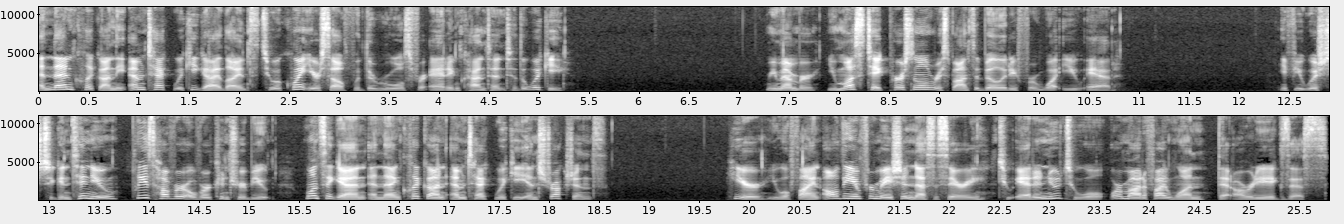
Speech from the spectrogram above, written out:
and then click on the MTech Wiki Guidelines to acquaint yourself with the rules for adding content to the wiki. Remember, you must take personal responsibility for what you add. If you wish to continue, please hover over Contribute once again and then click on MTech Wiki Instructions. Here, you will find all the information necessary to add a new tool or modify one that already exists.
